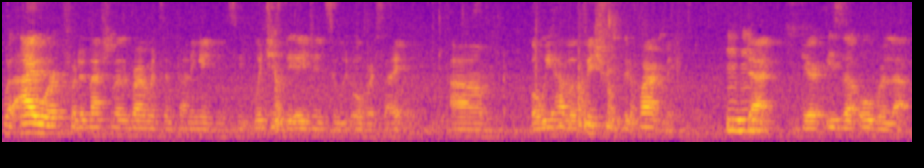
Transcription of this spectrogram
well, I work for the National Environment and Planning Agency, which is the agency with oversight. Um, but we have a fisheries department mm-hmm. that there is an overlap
